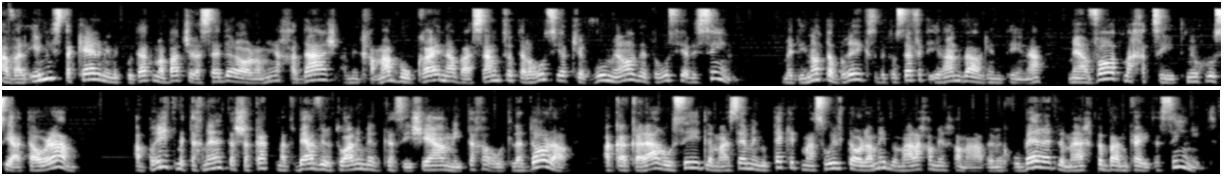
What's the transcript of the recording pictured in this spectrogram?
אבל אם נסתכל מנקודת מבט של הסדר העולמי החדש, המלחמה באוקראינה והסנקציות על רוסיה קירבו מאוד את רוסיה לסין. מדינות הבריקס בתוספת איראן וארגנטינה מהוות מחצית מאוכלוסיית העולם. הברית מתכננת השקת מטבע וירטואלי מרכזי שיעמיד תחרות לדולר. הכלכלה הרוסית למעשה מנותקת מהסוויפט העולמי במהלך המלחמה ומחוברת למערכת הבנקאית הסינית.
